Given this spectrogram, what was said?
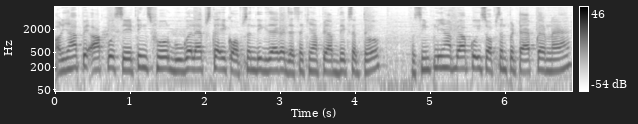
और यहाँ पे आपको सेटिंग्स फॉर गूगल ऐप्स का एक ऑप्शन दिख जाएगा, जैसा कि यहाँ पे आप देख सकते हो। तो सिंपली यहाँ पे आपको इस ऑप्शन पे टैप करना है।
